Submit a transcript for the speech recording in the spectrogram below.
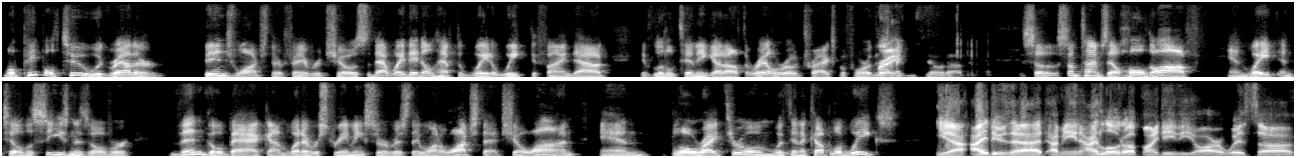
Well, people too would rather binge watch their favorite shows, so that way they don't have to wait a week to find out if little Timmy got off the railroad tracks before the right. train showed up. So sometimes they'll hold off and wait until the season is over, then go back on whatever streaming service they want to watch that show on and blow right through them within a couple of weeks. Yeah, I do that. I mean, I load up my DVR with uh,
